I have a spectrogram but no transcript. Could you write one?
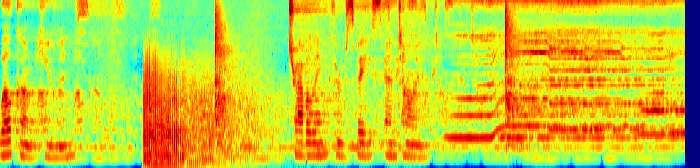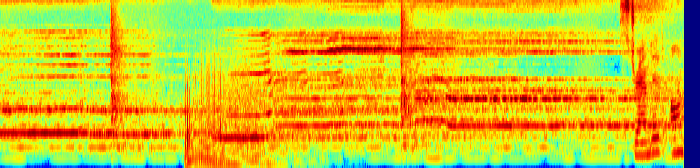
Welcome, humans. Traveling through space and time. Stranded on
